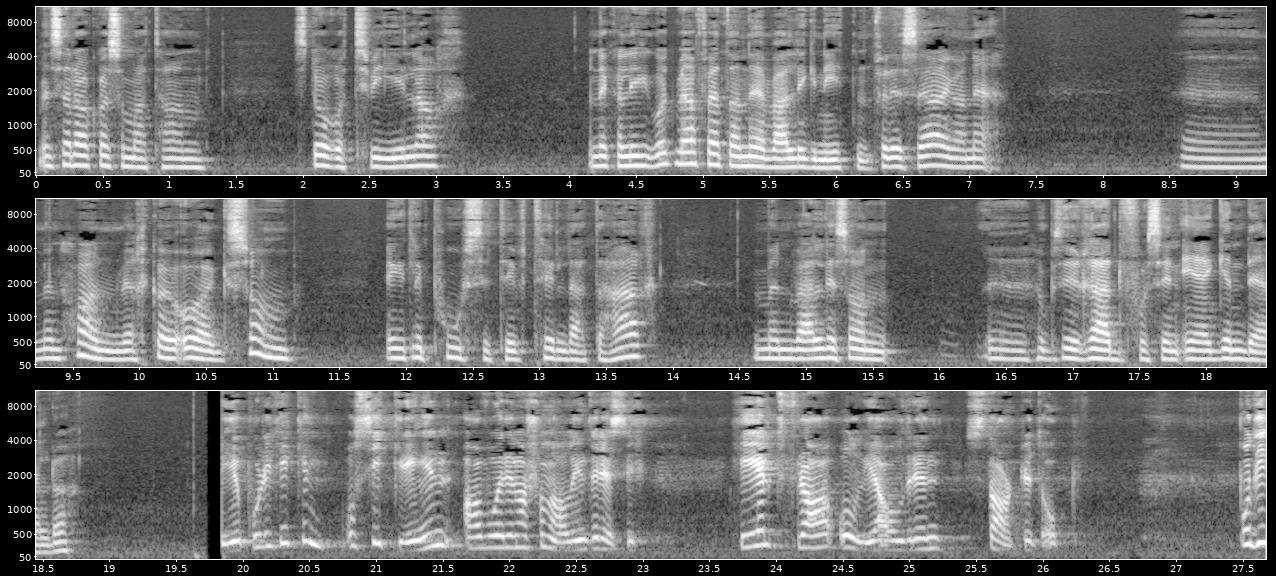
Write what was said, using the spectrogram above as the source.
Men så er det akkurat som at han står og tviler. Men det kan like godt være fordi han er veldig gniten, for det ser jeg han er. Eh, men han virker jo òg som egentlig positiv til dette her, men veldig sånn eh, si, redd for sin egen del, da. oljepolitikken og sikringen av våre nasjonale interesser. Helt fra oljealderen startet opp. På de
